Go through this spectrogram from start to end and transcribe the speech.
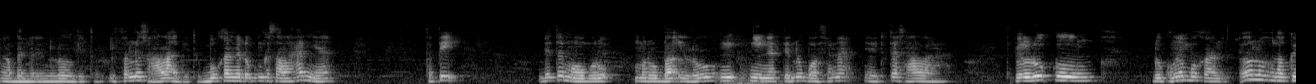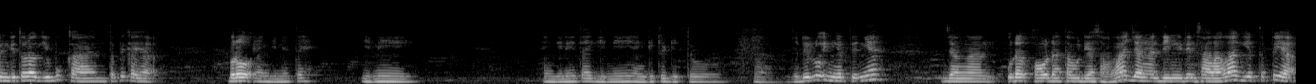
ngebenerin lo gitu. Even lo salah gitu. Bukan ngedukung kesalahannya tapi dia tuh mau meru- merubah lo ng- ngingetin lo bahwasanya ya itu tuh salah. Tapi lo dukung. Dukungnya bukan oh lo lakuin gitu lagi. Bukan. Tapi kayak bro yang gini teh gini. Yang gini teh gini. Yang gitu gitu nah jadi lo ingetinnya jangan udah kalau udah tahu dia salah jangan diingetin salah lagi. Tapi ya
